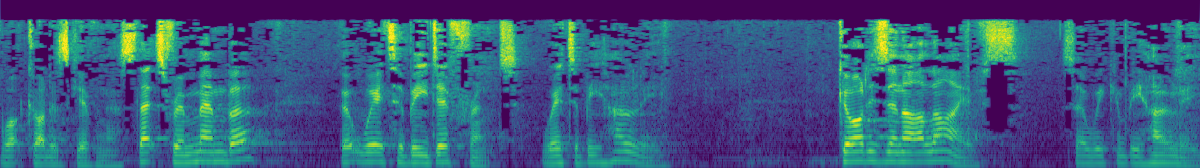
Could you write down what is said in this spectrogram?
what God has given us. Let's remember that we're to be different. We're to be holy. God is in our lives, so we can be holy.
